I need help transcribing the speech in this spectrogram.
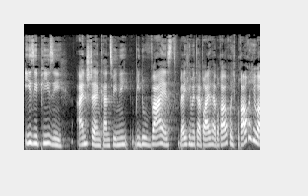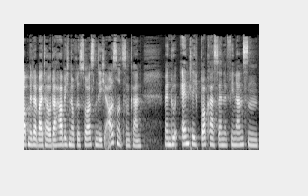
easy peasy einstellen kannst, wie, wie du weißt, welche Mitarbeiter brauche ich. Brauche ich überhaupt Mitarbeiter oder habe ich noch Ressourcen, die ich ausnutzen kann? Wenn du endlich Bock hast, deine Finanzen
